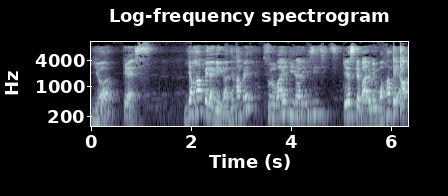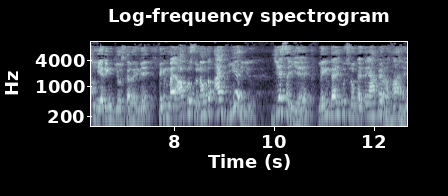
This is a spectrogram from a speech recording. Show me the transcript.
योर केस यहाँ पे लगेगा, जहाँ पे सुनवाई की जा रही किसी केस के बारे में, वहाँ पे आप हियरिंग यूज़ करेंगे। लेकिन मैं आपको सुनाऊं तो आई हियर यू ये सही है, लेकिन गाइस कुछ लोग कहते हैं यहाँ पे रहा है।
